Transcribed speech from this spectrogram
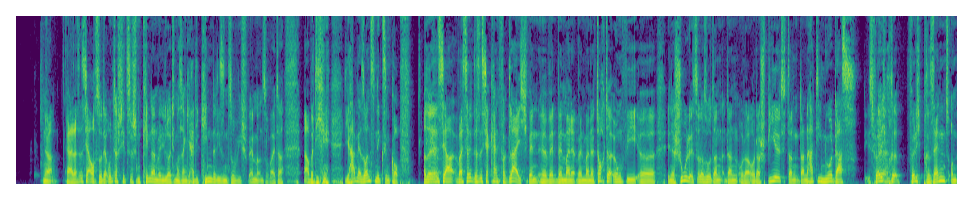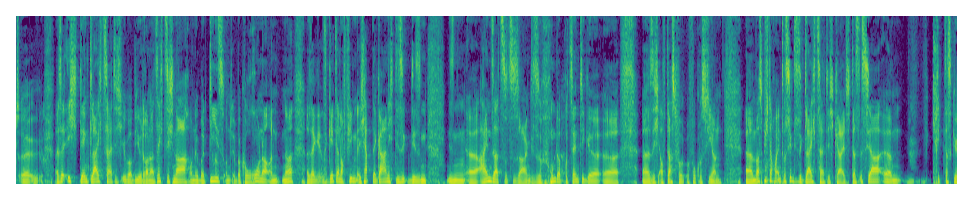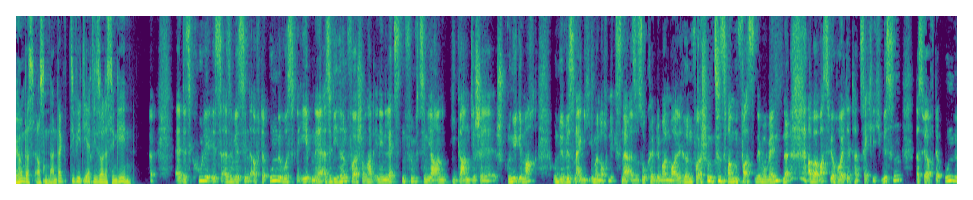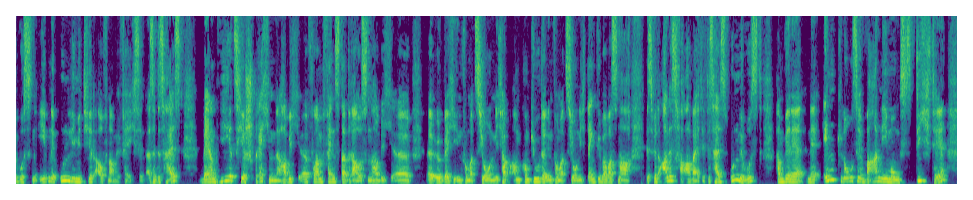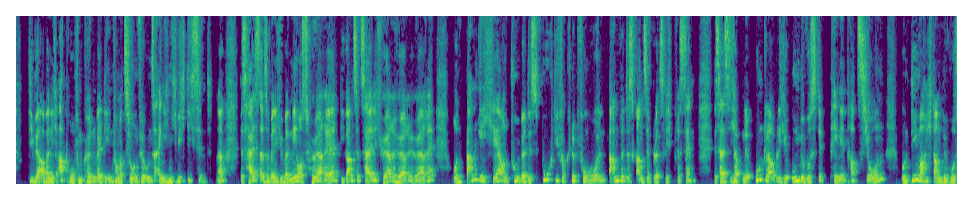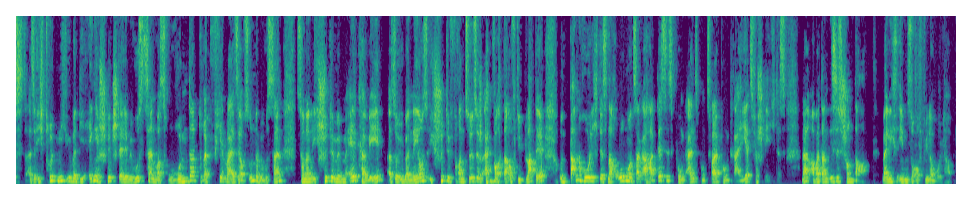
Ja, ja, das ist ja auch so der Unterschied zwischen Kindern, wenn die Leute mal sagen, ja, die Kinder, die sind so wie Schwämme und so weiter. Aber die, die haben ja sonst nichts im Kopf. Also das ist ja, weißt du, das ist ja kein Vergleich. Wenn äh, wenn wenn meine wenn meine Tochter irgendwie äh, in der Schule ist oder so, dann dann oder oder spielt, dann dann hat die nur das. Die ist völlig, ja. prä, völlig präsent und äh, also ich denke gleichzeitig über Bio 360 nach und über dies und über Corona und ne, also es geht ja noch viel. Ich habe da gar nicht diese, diesen diesen äh, Einsatz sozusagen, diese hundertprozentige äh, äh, sich auf das fokussieren. Ähm, was mich noch interessiert, diese Gleichzeitigkeit. Das ist ja ähm, kriegt das Gehirn das auseinander dividiert? Wie soll das denn gehen? Äh, das Coole ist, also wir sind auf der unbewussten Ebene. Also die Hirnforschung hat in den letzten 15 Jahren gigantische Sprünge gemacht und wir wissen eigentlich immer noch nichts. Ne? Also so könnte man mal Hirnforschung zusammenfassen im Moment. Ne? Aber was wir heute tatsächlich wissen, dass wir auf der unbewussten Ebene unlimitiert aufnahmefähig sind. Also das heißt, während wir jetzt hier sprechen, habe ich äh, vor dem Fenster draußen, habe ich äh, äh, irgendwelche Informationen, ich habe am Computer Informationen, ich denke über was nach. Es wird alles verarbeitet arbeitet. Das heißt, unbewusst haben wir eine, eine endlose Wahrnehmungsdichte, die wir aber nicht abrufen können, weil die Informationen für uns eigentlich nicht wichtig sind. Ne? Das heißt also, wenn ich über Neos höre, die ganze Zeit, ich höre, höre, höre und dann gehe ich her und tue über das Buch die Verknüpfung holen, dann wird das Ganze plötzlich präsent. Das heißt, ich habe eine unglaubliche unbewusste Penetration und die mache ich dann bewusst. Also ich drücke nicht über die enge Schnittstelle Bewusstsein was runter, tröpfchenweise aufs Unterbewusstsein, sondern ich schütte mit dem LKW, also über Neos, ich schütte Französisch einfach da auf die Platte und dann hole ich das nach oben und sage, aha, das ist Punkt 1, Punkt 2, Punkt 3, jetzt verstehe ich das. Ne? Aber dann ist es schon da, weil ich es eben so oft wiederholt habe.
